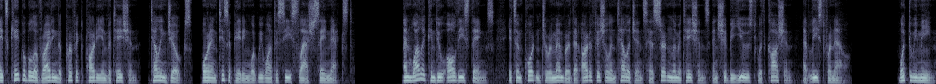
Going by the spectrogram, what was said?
It's capable of writing the perfect party invitation, telling jokes, or anticipating what we want to see slash say next. And while it can do all these things, it's important to remember that artificial intelligence has certain limitations and should be used with caution, at least for now. What do we mean?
